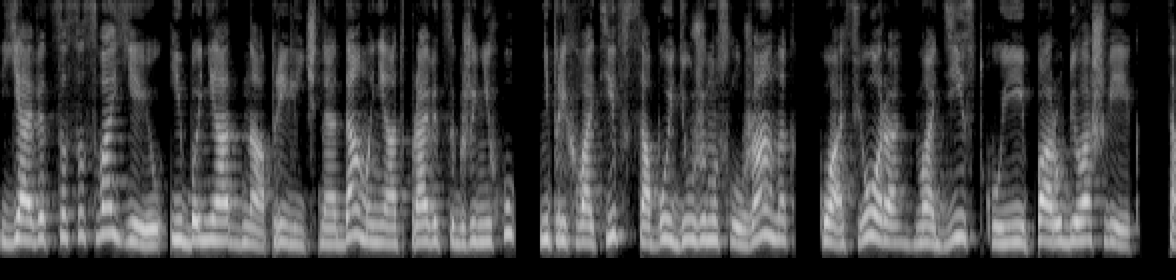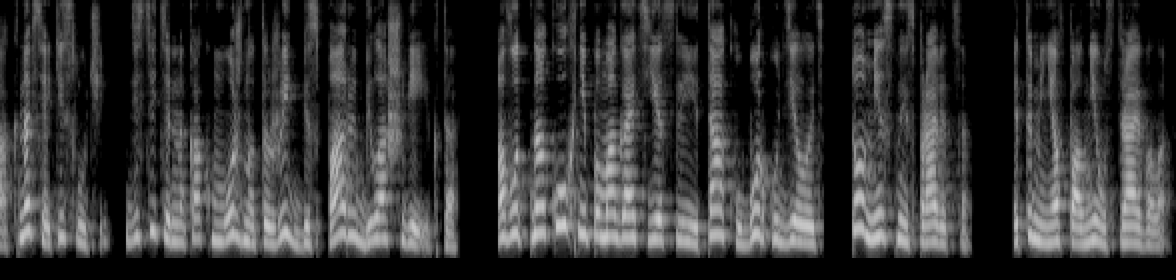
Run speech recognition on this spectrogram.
явятся со своею, ибо ни одна приличная дама не отправится к жениху, не прихватив с собой дюжину служанок, куафера, модистку и пару белошвеек. Так, на всякий случай. Действительно, как можно-то жить без пары белошвеек-то? А вот на кухне помогать, если и так уборку делать, то местные справятся. Это меня вполне устраивало.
